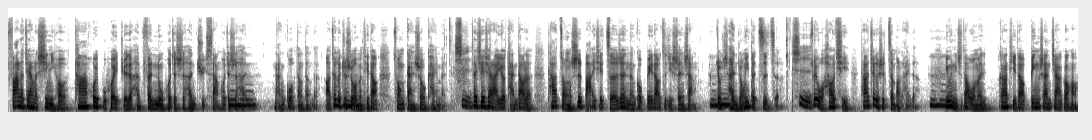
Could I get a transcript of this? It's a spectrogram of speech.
发了这样的信以后，他会不会觉得很愤怒，或者是很沮丧，或者是很难过等等的、嗯、啊？这个就是我们提到从感受开门。是。再接下来又谈到了他总是把一些责任能够背到自己身上，就是很容易的自责。是。所以我好奇他这个是怎么来的？嗯，因为你知道我们刚刚提到冰山架构哈，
